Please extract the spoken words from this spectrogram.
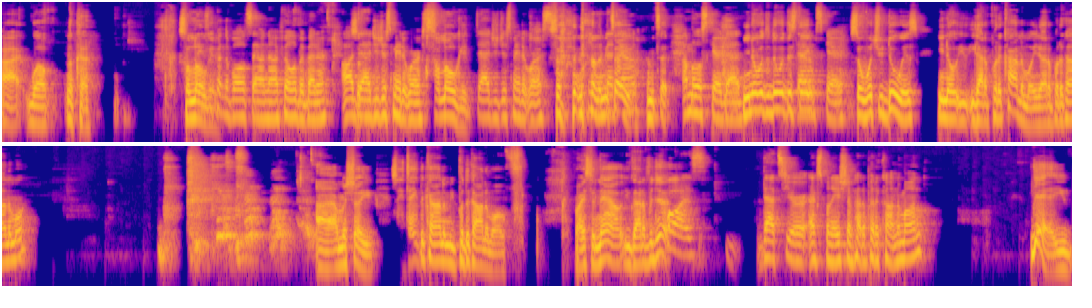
all right. Well. Okay. So Thanks for Logan. putting the balls down. Now I feel a little bit better. Oh, So- Dad, you just made it worse. So Logan. Dad, you just made it worse. So now, let me that tell you. Let me tell you. I'm a little scared, Dad. You know what to do with this Dad, thing? I'm scared. So what you do is, you know, you, you got to put a condom on. You got to put a condom on. All right, I'm gonna show you. So you take the condom, you put the condom on. Right. So now you got a vagina. Pause. That's your explanation of how to put a condom on. Yeah, you.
